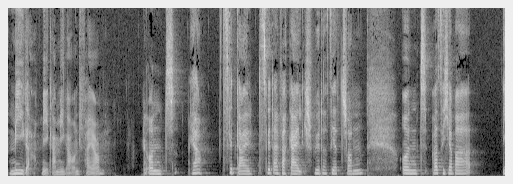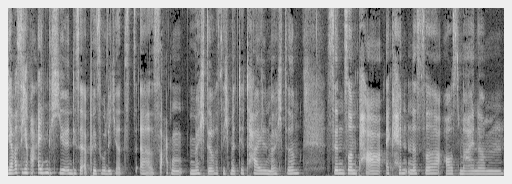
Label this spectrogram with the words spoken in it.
mega, mega, mega on fire. Und ja, es wird geil. Das wird einfach geil. Ich spüre das jetzt schon. Und was ich aber, ja, was ich aber eigentlich hier in dieser Episode jetzt äh, sagen möchte, was ich mit dir teilen möchte, sind so ein paar Erkenntnisse aus meinem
